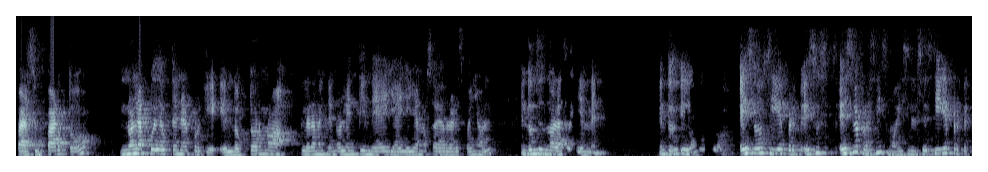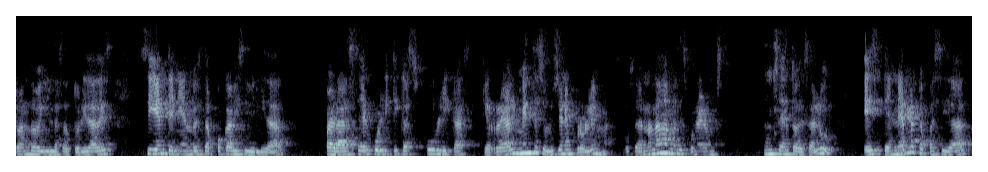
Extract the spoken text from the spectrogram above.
para su parto, no la puede obtener porque el doctor no claramente no le entiende a ella y ella no sabe hablar español entonces no las atienden. Entonces, eso sigue, eso es, eso es racismo y se sigue perpetuando y las autoridades siguen teniendo esta poca visibilidad para hacer políticas públicas que realmente solucionen problemas. O sea, no nada más es poner un, centro de salud, es tener la capacidad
